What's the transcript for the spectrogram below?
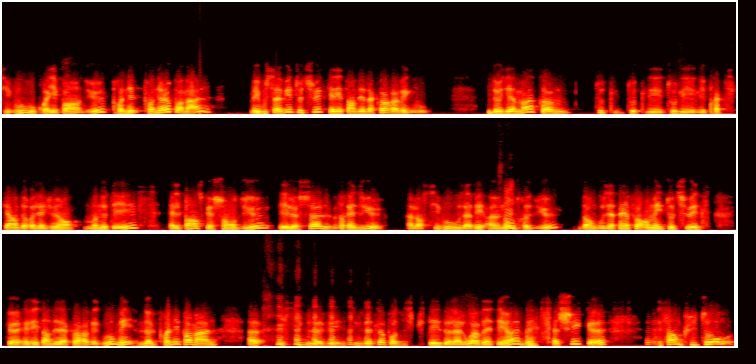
si vous, vous croyez pas en Dieu, prenez, prenez-le pas mal, mais vous savez tout de suite qu'elle est en désaccord avec vous. Deuxièmement, comme toutes, toutes les, tous les, les, pratiquants de religion monothéiste, elle pense que son Dieu est le seul vrai Dieu. Alors, si vous, vous avez un autre Dieu, donc vous êtes informé tout de suite qu'elle est en désaccord avec vous, mais ne le prenez pas mal. Euh, et si vous avez, si vous êtes là pour discuter de la loi 21, ben sachez que elle semble plutôt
